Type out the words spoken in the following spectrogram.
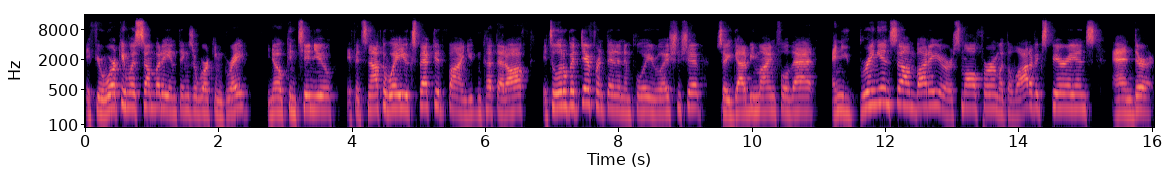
If you're working with somebody and things are working great, you know, continue. If it's not the way you expected, fine, you can cut that off. It's a little bit different than an employee relationship. So you got to be mindful of that. And you bring in somebody or a small firm with a lot of experience and they're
